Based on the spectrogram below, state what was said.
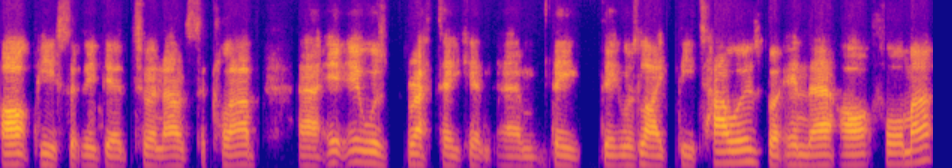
art piece that they did to announce the collab uh, it, it, was breathtaking. Um, they, they, it was like the towers, but in their art format.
